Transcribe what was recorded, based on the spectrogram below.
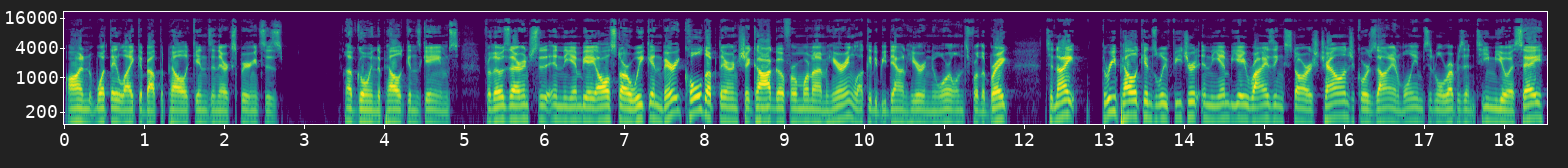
on what they like about the Pelicans and their experiences of going to Pelicans games. For those that are interested in the NBA All Star weekend, very cold up there in Chicago from what I'm hearing. Lucky to be down here in New Orleans for the break. Tonight, three Pelicans will be featured in the NBA Rising Stars Challenge. Of course, Zion Williamson will represent Team USA,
